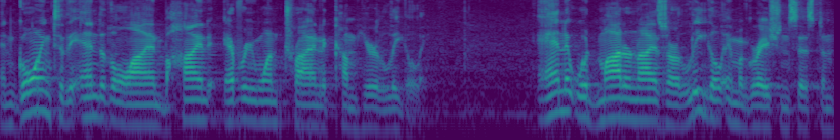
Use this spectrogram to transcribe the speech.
and going to the end of the line behind everyone trying to come here legally. And it would modernize our legal immigration system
